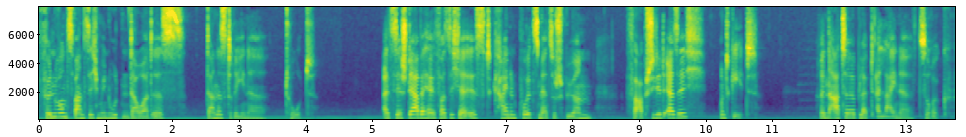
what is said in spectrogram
25 Minuten dauert es, dann ist Rene tot. Als der Sterbehelfer sicher ist, keinen Puls mehr zu spüren, verabschiedet er sich und geht. Renate bleibt alleine zurück.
